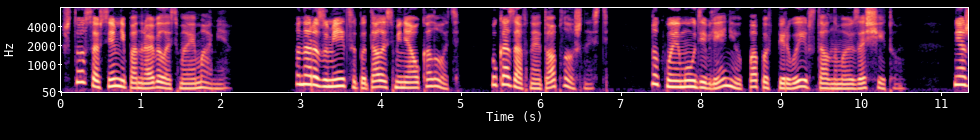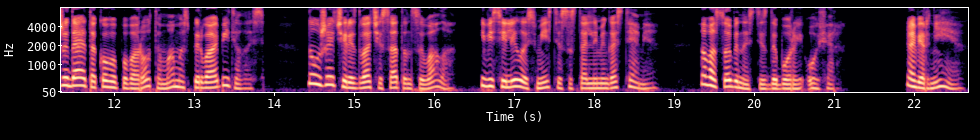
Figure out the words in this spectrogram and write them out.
что совсем не понравилось моей маме. Она, разумеется, пыталась меня уколоть, указав на эту оплошность, но, к моему удивлению, папа впервые встал на мою защиту. Не ожидая такого поворота, мама сперва обиделась, но уже через два часа танцевала и веселилась вместе с остальными гостями, а в особенности с Деборой Офер. А вернее,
